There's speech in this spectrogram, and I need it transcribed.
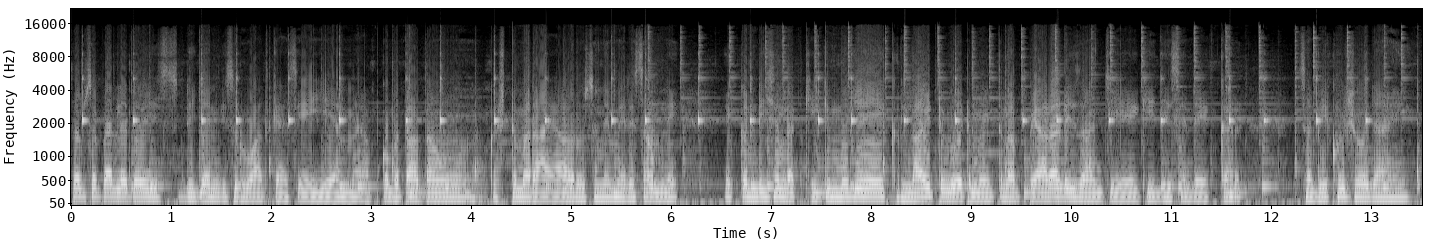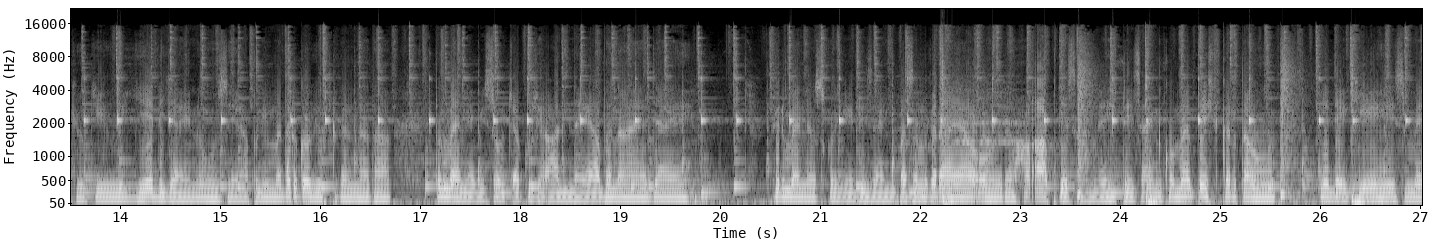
सबसे पहले तो इस डिज़ाइन की शुरुआत कैसे है, ये मैं आपको बताता हूँ। कस्टमर आया और उसने मेरे सामने एक कंडीशन रखी कि मुझे एक लाइट वेट में इतना प्यारा डिज़ाइन चाहिए कि जिसे देखकर सभी खुश हो जाएँ, क्योंकि ये डिज़ाइन उसे अपनी मदर को गिफ्ट करना था तो मैंने भी सोचा कुछ आज नया बनाया जाए। फिर मैंने उसको ये डिज़ाइन पसंद कराया और आपके सामने इस डिज़ाइन को मैं पेश करता हूँ। ये देखिए, इसमें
